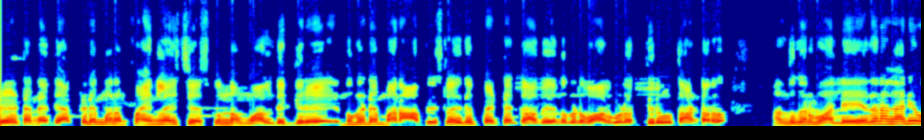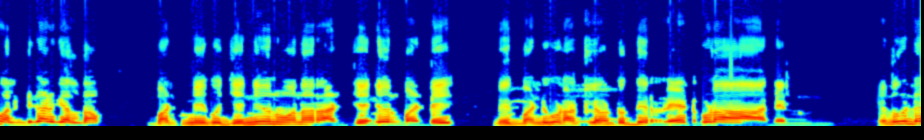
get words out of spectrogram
రేట్ అనేది అక్కడే మనం ఫైనలైజ్ చేసుకుందాం వాళ్ళ దగ్గరే. ఎందుకంటే మన ఆఫీస్లో అయితే పెట్టే కాదు. ఎందుకంటే వాళ్ళు కూడా తిరుగుతూ ఉంటారు. అందుకని వాళ్ళు ఏదైనా కానీ వాళ్ళ ఇంటికాడికి వెళ్దాం. బట్ మీకు జెన్యున్ ఓనర్ అండ్ జెన్యున్ బండి మీకు బండి కూడా అట్లే ఉంటుంది. రేట్ కూడా నేను ఎందుకంటే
